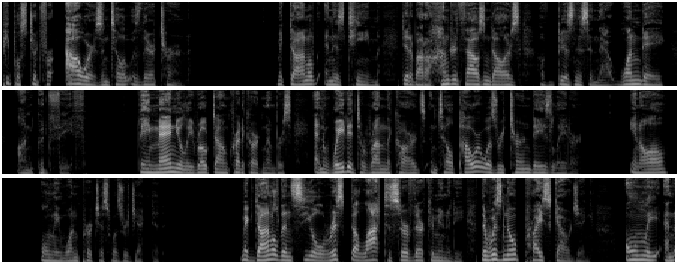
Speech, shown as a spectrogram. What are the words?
People stood for hours until it was their turn. McDonald and his team did about a $100,000 of business in that one day on good faith. They manually wrote down credit card numbers and waited to run the cards until power was returned days later. In all, only one purchase was rejected. McDonald and Seal risked a lot to serve their community. There was no price gouging, only an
